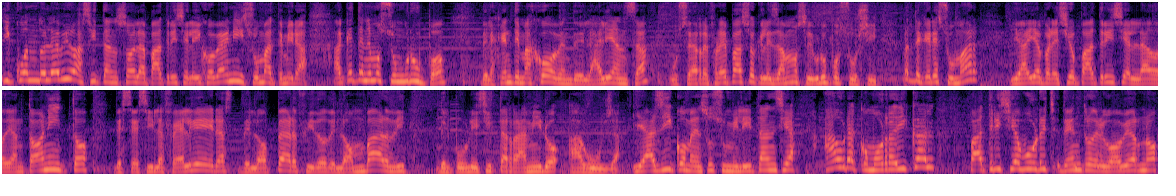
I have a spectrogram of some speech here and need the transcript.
y cuando la vio así tan sola, Patricia le dijo, vení, sumate, mira, acá tenemos un grupo de la gente más joven de la Alianza, UCR Frepaso, que le llamamos el Grupo Sushi. ¿No te querés sumar? Y ahí apareció Patricia al lado de Antonito, de Cecilia Felgueras, de Lo Pérfido, de Lombardi, del publicista Ramiro Agulla. Y allí comenzó su militancia, ahora como radical, Patricia Bullrich dentro del gobierno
